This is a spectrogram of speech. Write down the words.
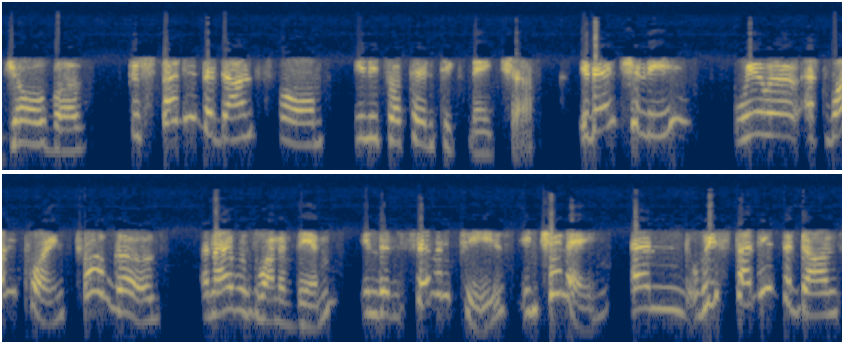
Joburg to study the dance form in its authentic nature. Eventually, we were at one point 12 girls, and I was one of them, in the 70s in Chennai. And we studied the dance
